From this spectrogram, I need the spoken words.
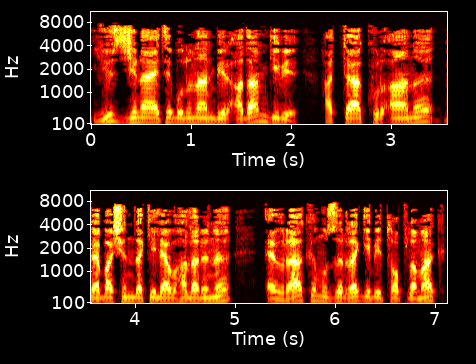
yüz cinayeti bulunan bir adam gibi hatta Kur'an'ı ve başındaki levhalarını evrak-ı muzırra gibi toplamak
